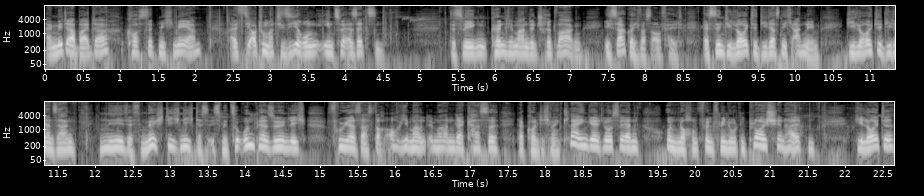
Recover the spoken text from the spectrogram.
ein Mitarbeiter kostet mich mehr als die Automatisierung, ihn zu ersetzen. Deswegen könnte man den Schritt wagen. Ich sage euch, was aufhält. Es sind die Leute, die das nicht annehmen. Die Leute, die dann sagen, nee, das möchte ich nicht, das ist mir zu unpersönlich. Früher saß doch auch jemand immer an der Kasse, da konnte ich mein Kleingeld loswerden und noch ein fünf Minuten Pläuschen halten. Die Leute,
